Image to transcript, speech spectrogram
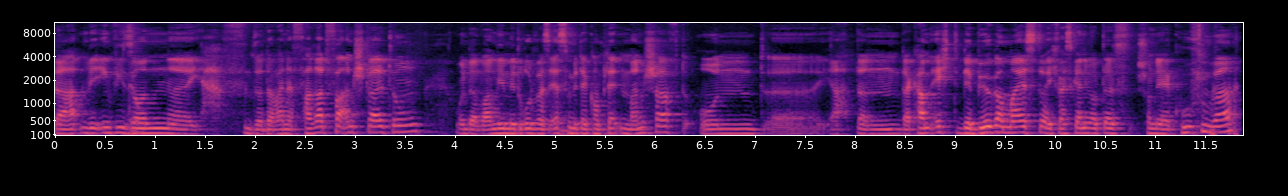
Da hatten wir irgendwie so ein, äh, ja, da war eine Fahrradveranstaltung und da waren wir mit Rot-Weiß Essen mit der kompletten Mannschaft und äh, ja, dann da kam echt der Bürgermeister, ich weiß gar nicht, ob das schon der Herr Kufen war.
